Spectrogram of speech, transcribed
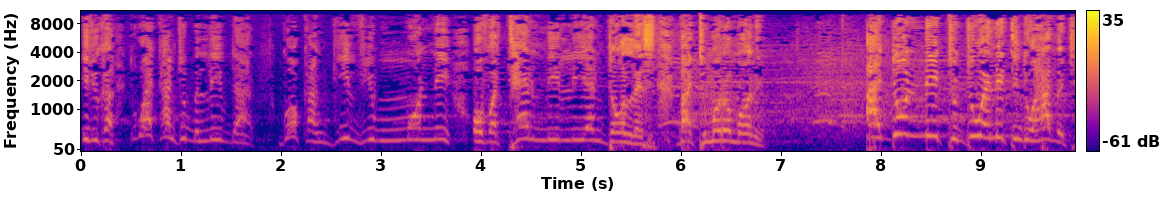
If you can, why can't you believe that? God can give you money over $10 million by tomorrow morning. I don't need to do anything to have it.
